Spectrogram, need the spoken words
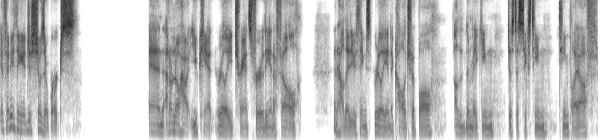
if anything, it just shows it works. And I don't know how you can't really transfer the NFL and how they do things really into college football other than making just a 16 team playoff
